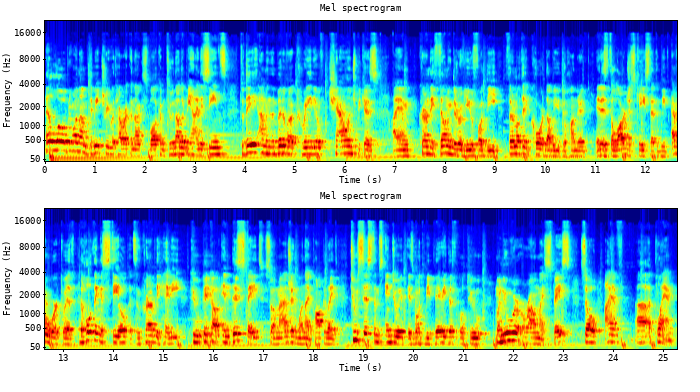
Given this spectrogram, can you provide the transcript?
Hello everyone, I'm Dmitry with Hardware Canucks. Welcome to another behind the scenes. Today I'm in a bit of a creative challenge because I am currently filming the review for the Thermaltake Core W200. It is the largest case that we've ever worked with. The whole thing is steel, it's incredibly heavy to pick up in this state. So imagine when I populate two systems into it, it's going to be very difficult to maneuver around my space. So I have uh, a plan.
